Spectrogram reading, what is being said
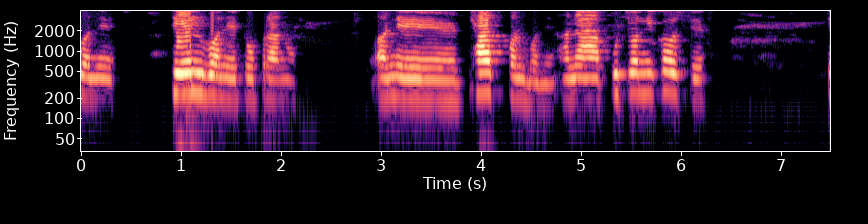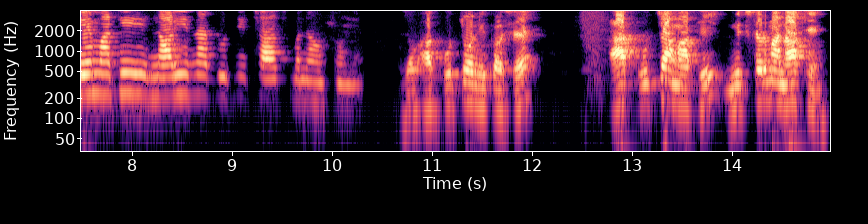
બને તેલ બને ટોપરાનું અને છાશ પણ બને. અને આ કૂચો નીકળશે તેમાંથી નાળિયેરના દૂધની છાશ બનાવશો અમે. જો આ કૂચો નીકળશે આ કૂચામાંથી મિક્સરમાં નાખીને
